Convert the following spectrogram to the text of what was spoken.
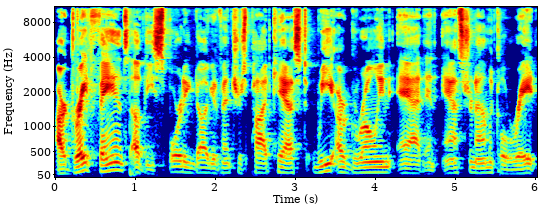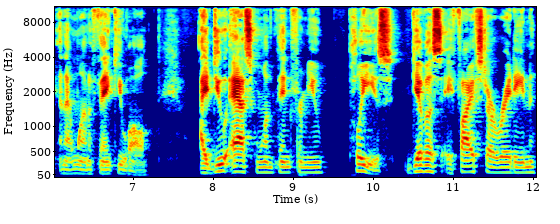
Our great fans of the Sporting Dog Adventures podcast, we are growing at an astronomical rate, and I want to thank you all. I do ask one thing from you. Please give us a five star rating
